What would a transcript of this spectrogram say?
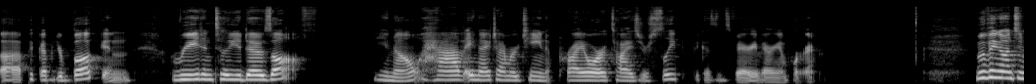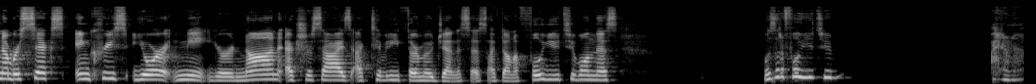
uh, pick up your book and read until you doze off. You know, have a nighttime routine, prioritize your sleep because it's very, very important. Moving on to number six, increase your NEAT, your non exercise activity thermogenesis. I've done a full YouTube on this. Was it a full YouTube? I don't know.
